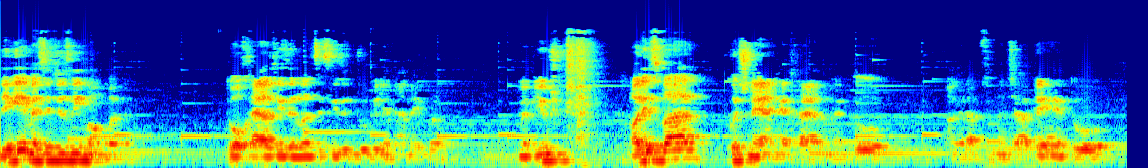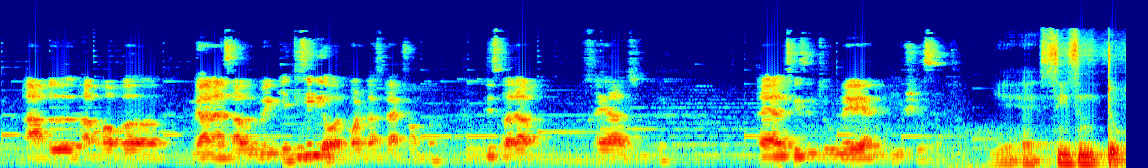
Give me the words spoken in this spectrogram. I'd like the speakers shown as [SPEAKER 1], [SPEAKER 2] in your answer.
[SPEAKER 1] देखिए मैसेजेस नहीं मोहब्बत है तो ख्याल सीज़न वन से सीज़न टू भी लगाना एक बार। मैं पीयूष और इस बार कुछ नया है ख्याल में तो अगर आप सुनना चाहते हैं तो एप्पल हब हॉपर गाना साउंड विंग या किसी भी और पॉडकास्ट प्लेटफॉर्म पर, जिस पर आप ख्याल सुनते हैं। ख्याल सीज़न टू मेरे यानी पीयूष के साथ।
[SPEAKER 2] ये है सीज़न टू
